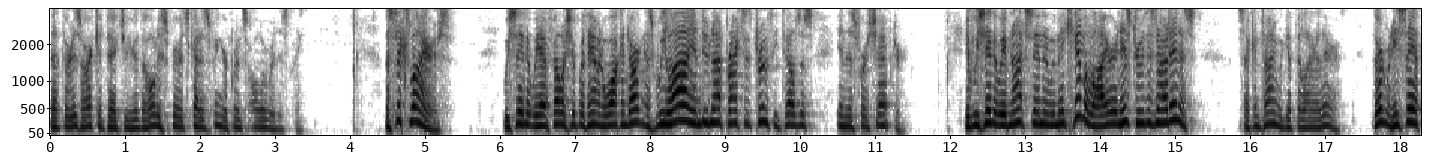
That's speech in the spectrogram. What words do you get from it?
that there is architecture here. The Holy Spirit's got his fingerprints all over this thing. The six liars. We say that we have fellowship with him and walk in darkness. We lie and do not practice truth, he tells us in this first chapter. If we say that we have not sinned and we make him a liar and his truth is not in us, second time we get the liar there. Third one, he saith,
